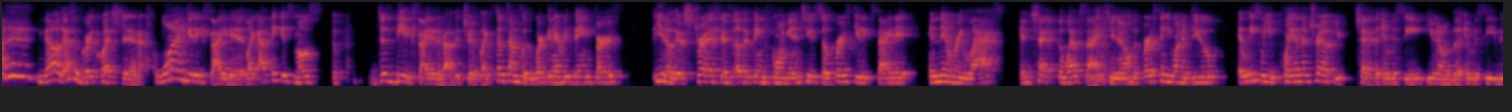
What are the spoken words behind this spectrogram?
no, that's a great question. One, get excited. Like I think it's most the just be excited about the trip. Like sometimes with work and everything, first, you know, there's stress, there's other things going into. So first get excited and then relax and check the websites. You know, the first thing you want to do, at least when you plan the trip, you check the embassy, you know, the embassy, the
